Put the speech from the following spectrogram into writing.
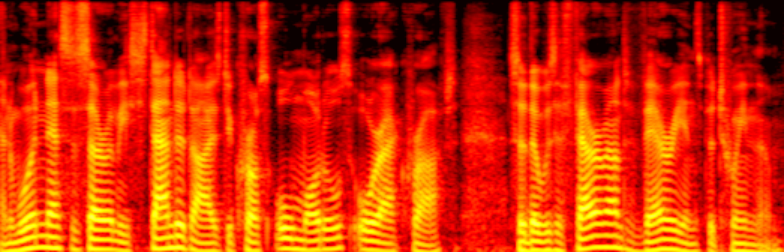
and weren't necessarily standardized across all models or aircraft, so there was a fair amount of variance between them.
